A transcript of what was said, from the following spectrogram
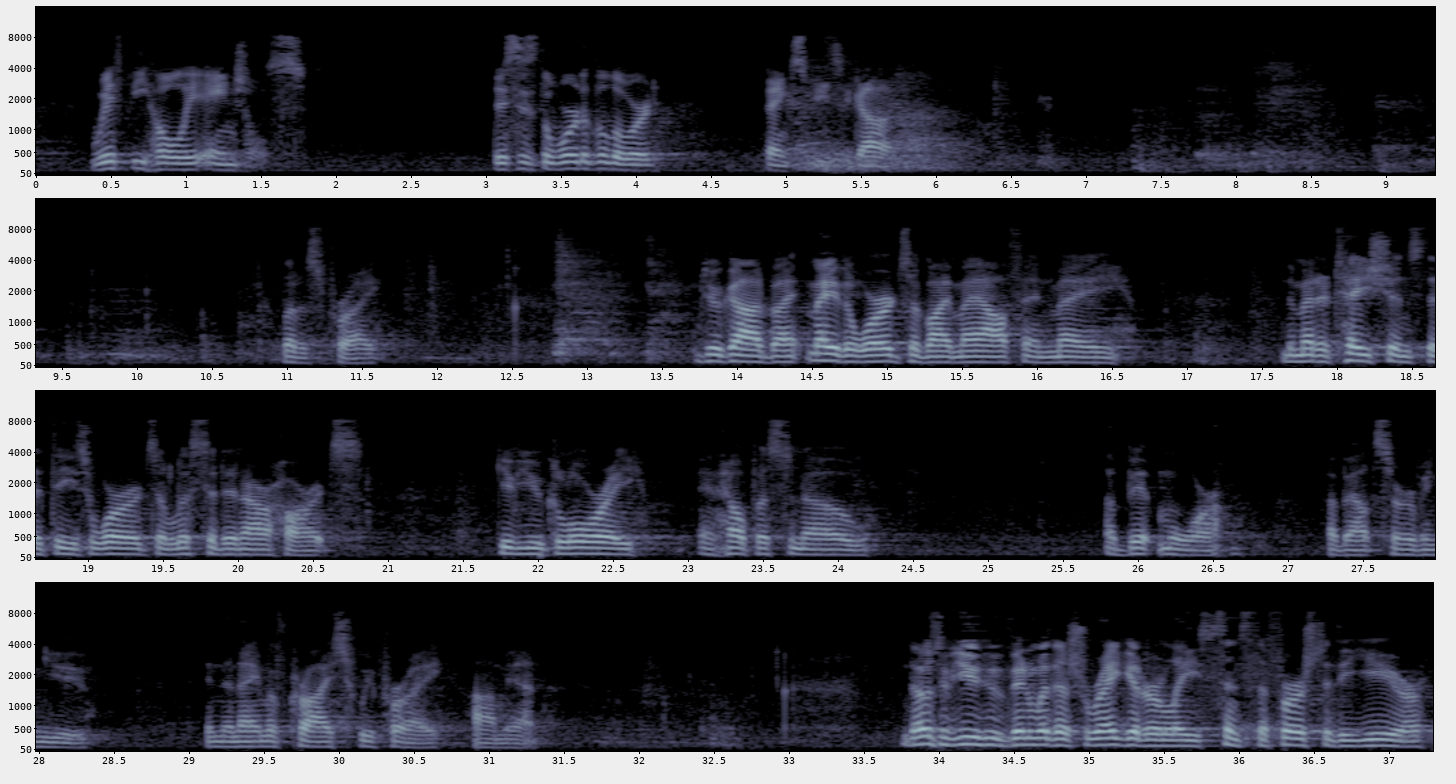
with the holy angels. This is the word of the Lord. Thanks be to God. Let us pray. Dear God, may the words of my mouth and may the meditations that these words elicit in our hearts give you glory and help us know a bit more about serving you. In the name of Christ we pray. Amen. Those of you who've been with us regularly since the first of the year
